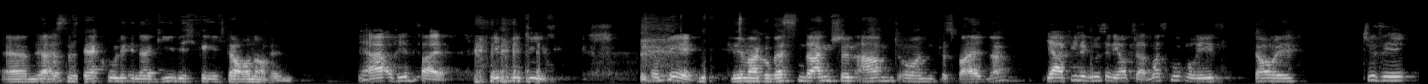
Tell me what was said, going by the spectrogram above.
Ähm, ja. Da ist eine sehr coole Energie, die kriege ich da auch noch hin. Ja, auf jeden Fall. Definitiv. Okay. Nee, Marco, besten Dank, schönen Abend und bis bald. Ne? Ja, viele Grüße in die Hauptstadt. Mach's gut, Maurice. Ciao. Tschüssi.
